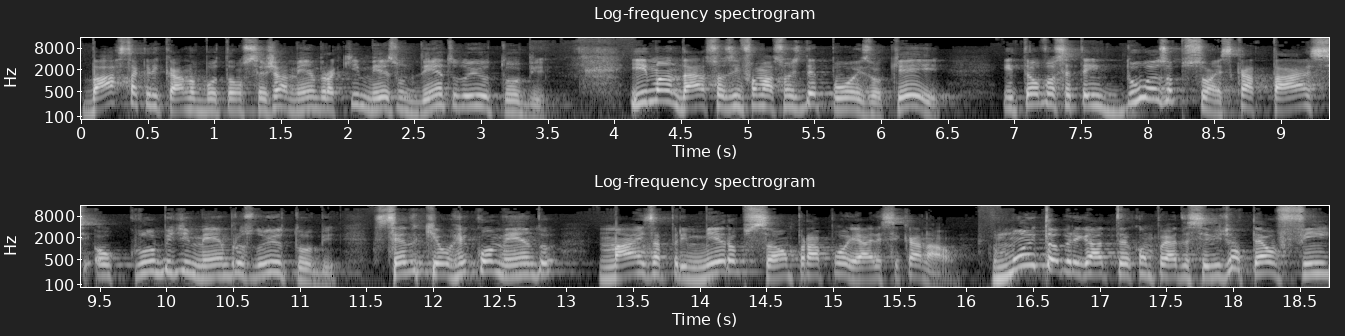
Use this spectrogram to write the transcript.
basta clicar no botão Seja Membro aqui mesmo dentro do YouTube e mandar suas informações depois, ok? Então você tem duas opções, Catarse ou Clube de Membros do YouTube, sendo que eu recomendo mais a primeira opção para apoiar esse canal. Muito obrigado por ter acompanhado esse vídeo até o fim.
